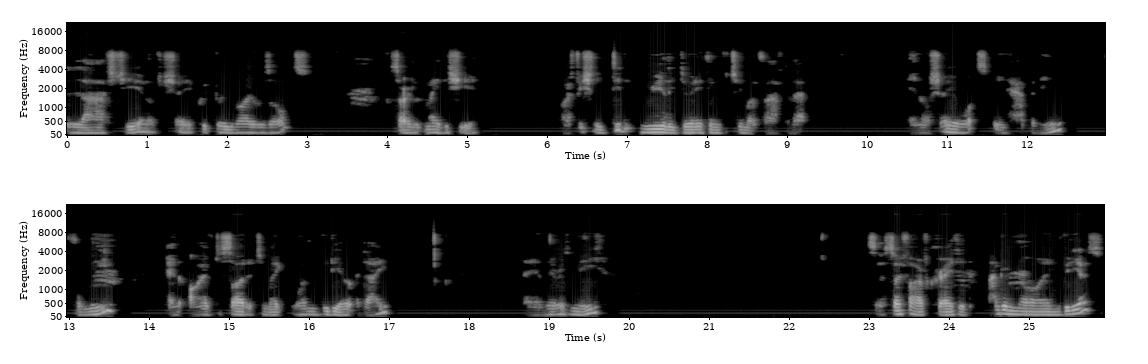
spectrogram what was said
last year, and I'll just show you quickly my results. Sorry, May this year. I officially didn't really do anything for two months after that. And I'll show you what's been happening for me. And I've decided to make one video a day. And there is me. So, so far I've created 109 videos.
